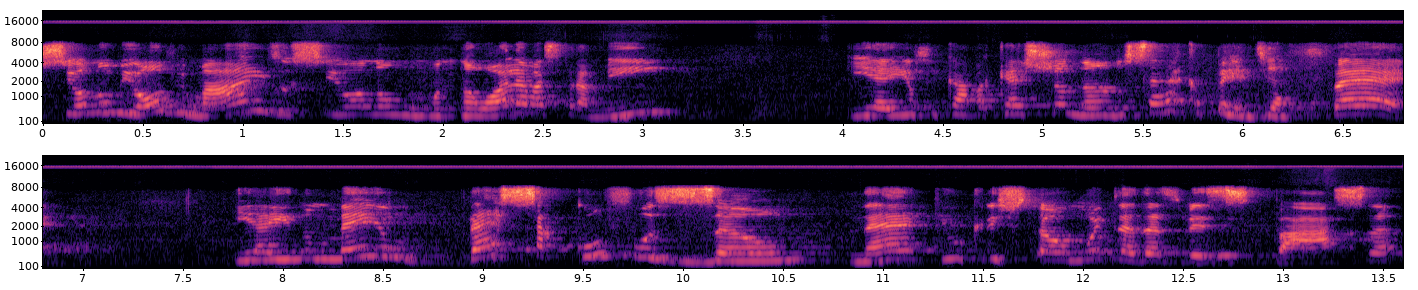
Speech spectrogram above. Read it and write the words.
O Senhor não me ouve mais, o Senhor não, não olha mais para mim. E aí eu ficava questionando: será que eu perdi a fé? E aí, no meio dessa confusão, né, que o cristão muitas das vezes passa,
